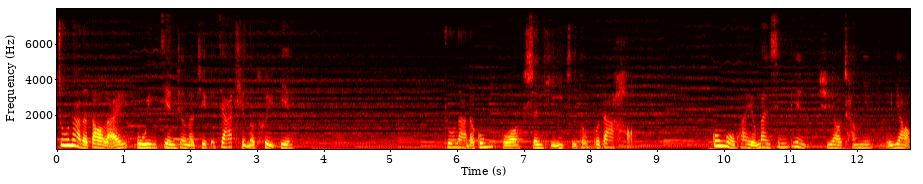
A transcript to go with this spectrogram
朱娜的到来，无疑见证了这个家庭的蜕变。朱娜的公婆身体一直都不大好，公公患有慢性病，需要常年服药；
